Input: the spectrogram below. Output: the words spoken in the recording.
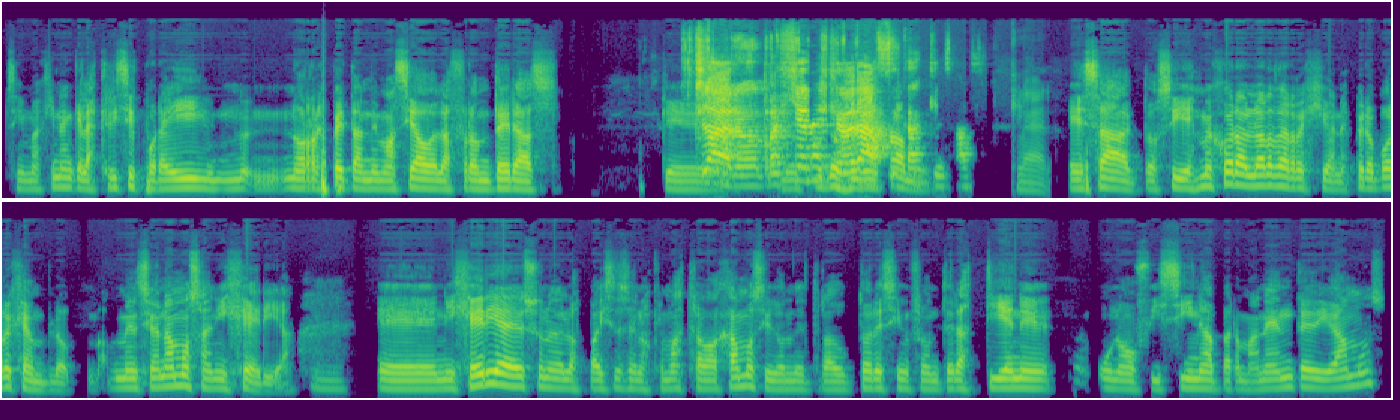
se imaginan que las crisis por ahí no respetan demasiado las fronteras claro, regiones geográficas quizás. Claro. Exacto, sí, es mejor hablar de regiones, pero por ejemplo, mencionamos a Nigeria. Mm. Eh, Nigeria es uno de los países en los que más trabajamos y donde Traductores Sin Fronteras tiene una oficina permanente, digamos,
